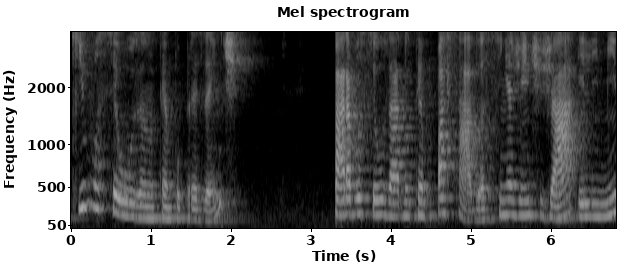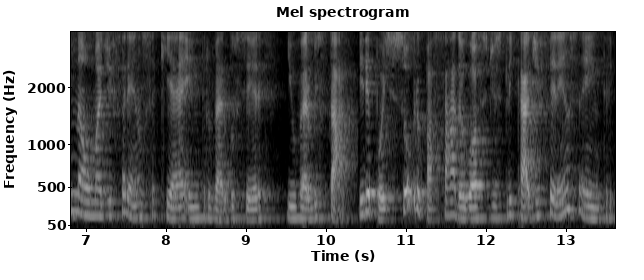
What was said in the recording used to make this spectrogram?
que você usa no tempo presente para você usar no tempo passado. Assim a gente já elimina uma diferença que é entre o verbo ser e o verbo estar. E depois, sobre o passado, eu gosto de explicar a diferença entre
